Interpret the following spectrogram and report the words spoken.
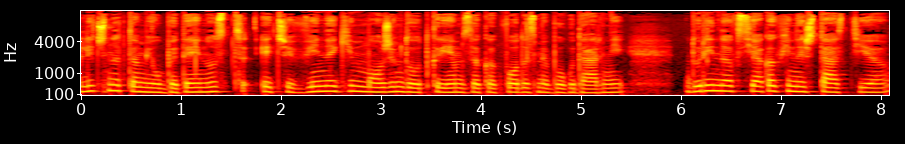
Личната ми убеденост е, че винаги можем да открием за какво да сме благодарни дори на всякакви нещастия,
